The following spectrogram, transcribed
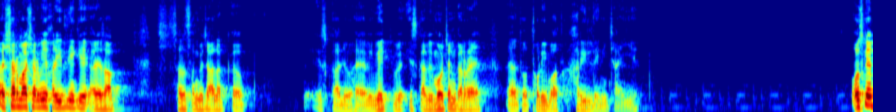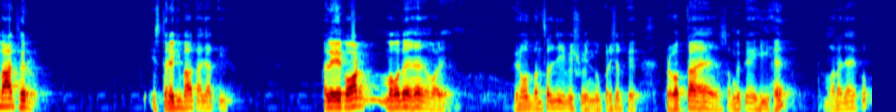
शर्मा शर्मी खरीद ली कि अरे साहब सरसंघ चालक, इसका जो है विवेक, इसका विमोचन कर रहे हैं तो थोड़ी बहुत ख़रीद लेनी चाहिए। उसके बाद फिर इस तरह की बात आ जाती है। कल एक और महोदय हैं, हमारे विनोद बंसल जी, विश्व हिंदू परिषद के प्रवक्ता हैं, संघ के ही हैं। माना जाए तो।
